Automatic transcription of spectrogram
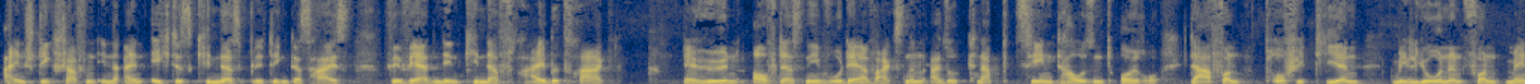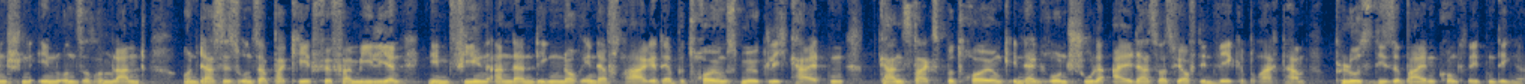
Einstieg schaffen in ein echtes Kindersplitting. Das heißt, wir werden den Kinderfreibetrag erhöhen auf das Niveau der Erwachsenen, also knapp 10.000 Euro. Davon profitieren Millionen von Menschen in unserem Land. Und das ist unser Paket für Familien, neben vielen anderen Dingen noch in der Frage der Betreuungsmöglichkeiten, Ganztagsbetreuung in der Grundschule, all das, was wir auf den Weg gebracht haben, plus diese beiden konkreten Dinge.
